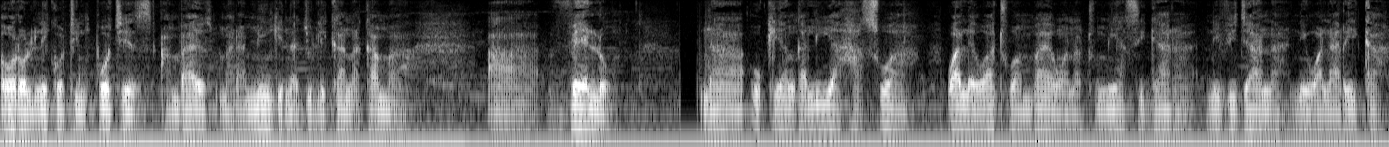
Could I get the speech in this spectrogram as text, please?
oral nicotine pouches ambayo mara mingi inajulikana kama uh, velo, na ukiangalia haswa wale watu ambayo wanatumia sigara ni vijana, ni wanarika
